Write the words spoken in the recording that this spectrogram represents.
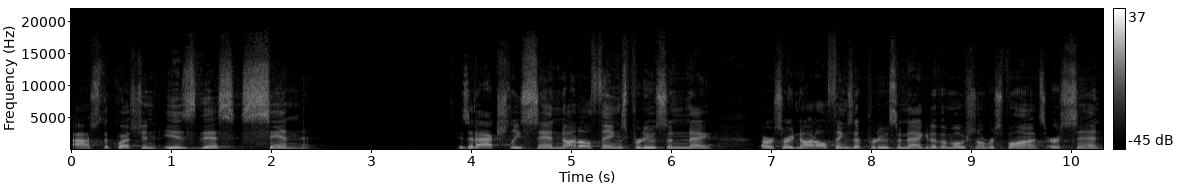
ask the question is this sin? Is it actually sin? Not all things produce a neg- or sorry, not all things that produce a negative emotional response are sin.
